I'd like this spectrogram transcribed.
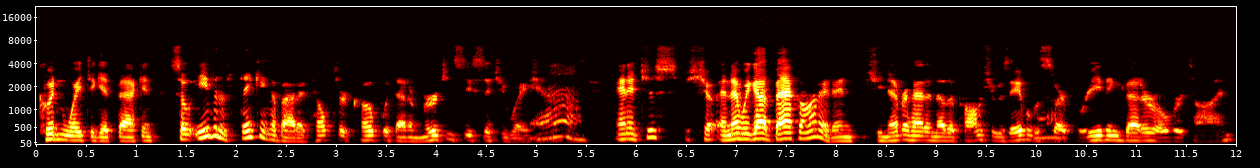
Couldn't wait to get back. And so even thinking about it helped her cope with that emergency situation. Yeah. And it just showed, and then we got back on it and she never had another problem. She was able to wow. start breathing better over time.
